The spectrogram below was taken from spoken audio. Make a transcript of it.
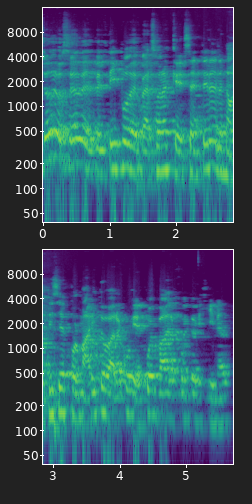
Yo debo ser del, del tipo de personas que se entera de las noticias por Marito Baracus y después va a la fuente original.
